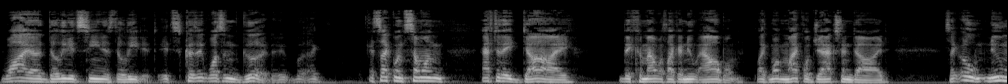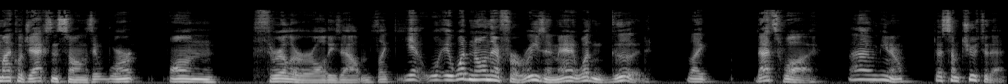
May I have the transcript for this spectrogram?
why a deleted scene is deleted. It's because it wasn't good. It, like it's like when someone after they die, they come out with like a new album. Like when Michael Jackson died, it's like oh, new Michael Jackson songs that weren't on Thriller or all these albums. Like yeah, well, it wasn't on there for a reason, man. It wasn't good. Like that's why. Um, you know, there's some truth to that.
